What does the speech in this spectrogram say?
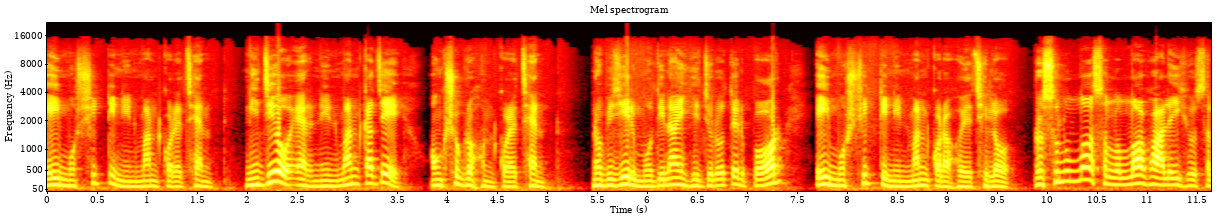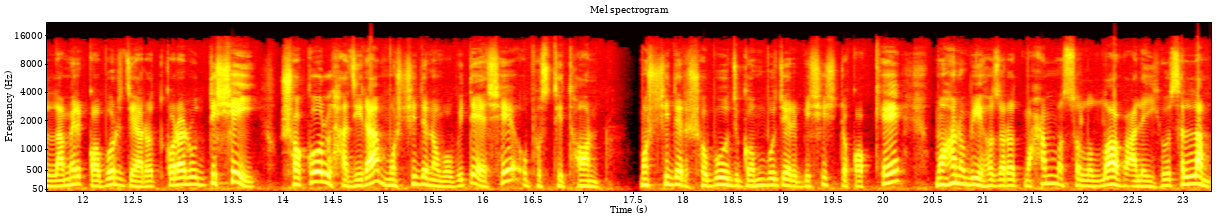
এই মসজিদটি নির্মাণ করেছেন। নিজেও এর নির্মাণ কাজে অংশগ্রহণ করেছেন। নবীজির মদিনায় হিজরতের পর এই মসজিদটি নির্মাণ করা হয়েছিল। রসুল্লাহ সাল্লাহ আলিহুসাল্লামের কবর জিয়ারত করার উদ্দেশ্যেই সকল হাজিরা মসজিদে নববীতে এসে উপস্থিত হন। মসজিদের সবুজ গম্বুজের বিশিষ্ট কক্ষে মহানবী হজরত মোহাম্মদ সাল্লাহ আলিহুসাল্লাম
